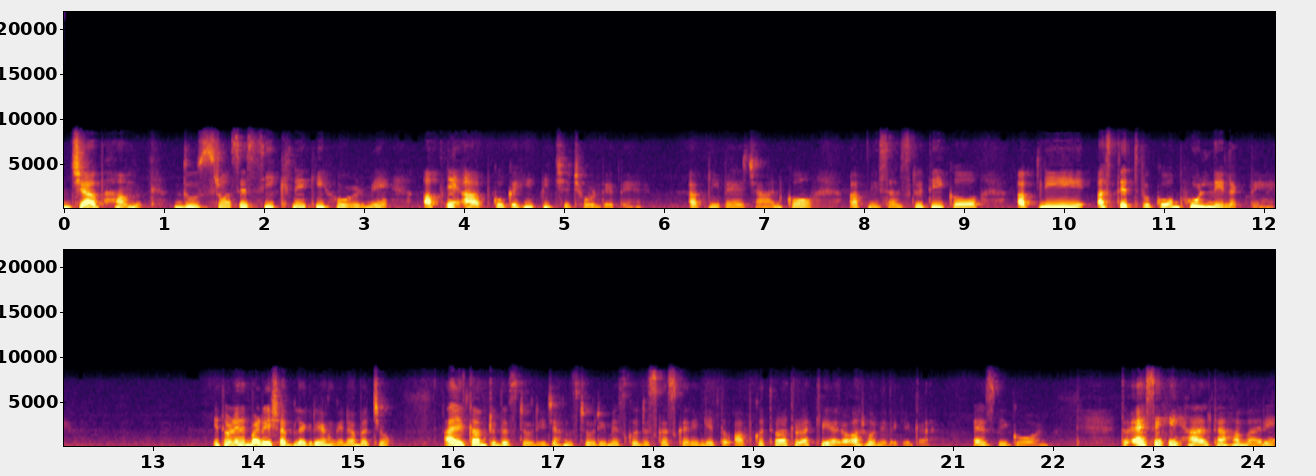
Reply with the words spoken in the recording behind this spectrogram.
जब हम दूसरों से सीखने की होड़ में अपने आप को कहीं पीछे छोड़ देते हैं। अपनी पहचान को, अपनी संस्कृति को, अपनी अस्तित्व को भूलने लगते हैं। ये थोड़े बड़े शब्द लग रहे होंगे ना बच्चों? I come to the story जब हम स्टोरी में इसको डिस्कस करेंगे तो आपको थोड़ा थोड़ा क्लियर और होने लगेगा एज वी गो ऑन तो ऐसे ही हाल था हमारे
